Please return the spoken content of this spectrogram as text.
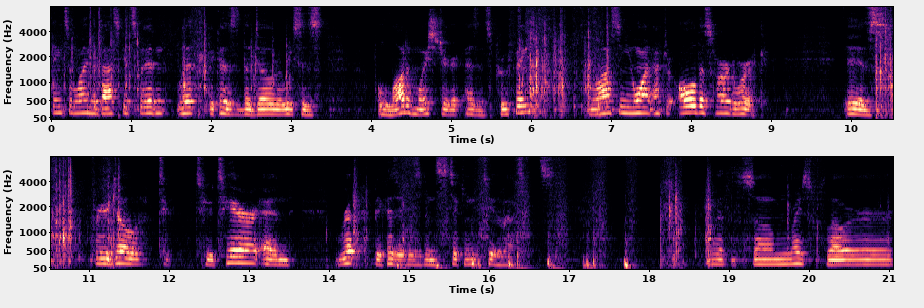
thing to line the baskets with, because the dough releases a lot of moisture as it's proofing. And the last thing you want after all this hard work is for your dough to, to tear and rip because it has been sticking to the baskets. With some rice flour.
